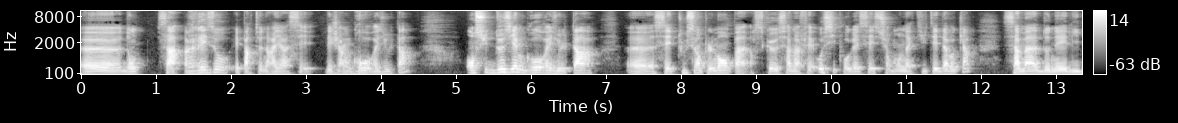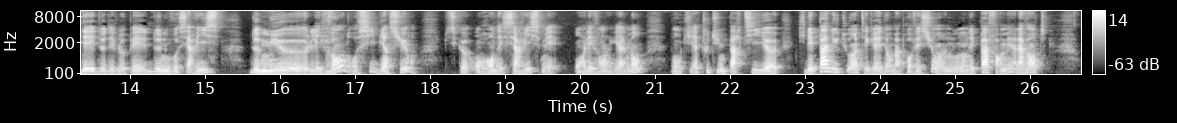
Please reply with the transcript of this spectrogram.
Euh, donc ça, réseau et partenariat, c'est déjà un gros résultat. Ensuite, deuxième gros résultat, euh, c'est tout simplement parce que ça m'a fait aussi progresser sur mon activité d'avocat. Ça m'a donné l'idée de développer de nouveaux services, de mieux les vendre aussi, bien sûr, puisqu'on rend des services, mais on les vend également. Donc il y a toute une partie euh, qui n'est pas du tout intégrée dans ma profession. Hein. Nous, on n'est pas formé à la vente.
